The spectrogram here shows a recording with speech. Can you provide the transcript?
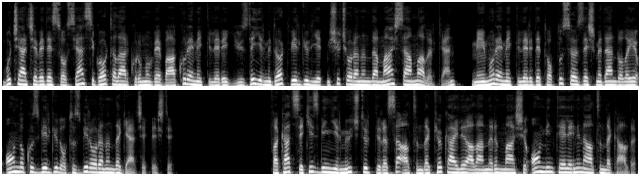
Bu çerçevede Sosyal Sigortalar Kurumu ve Bağkur emeklileri %24,73 oranında maaş zammı alırken, memur emeklileri de toplu sözleşmeden dolayı 19,31 oranında gerçekleşti. Fakat 8023 Türk Lirası altında kök aylığı alanların maaşı 10.000 TL'nin altında kaldı.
